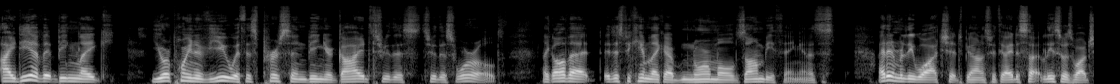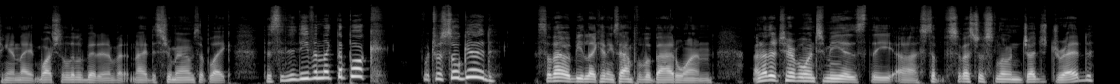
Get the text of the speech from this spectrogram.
idea of it being like your point of view with this person being your guide through this through this world. Like all that, it just became like a normal zombie thing, and it's just. I didn't really watch it to be honest with you. I just saw Lisa was watching it, and I watched a little bit of it, and I just threw my arms up like, "This isn't even like the book, which was so good." So that would be like an example of a bad one. Another terrible one to me is the uh, Sylvester Stallone Judge Dredd.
